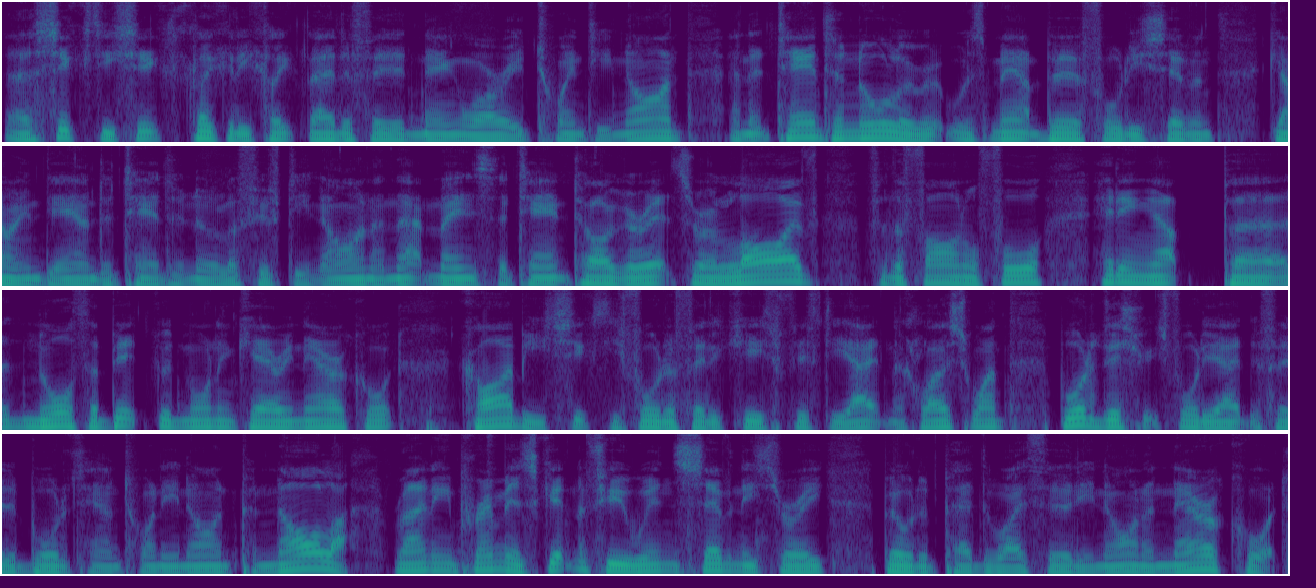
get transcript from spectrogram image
Uh, 66, clickety click, they defeated Nangwarry 29. And at Tantanoola, it was Mount Burr 47 going down to Tantanoola 59. And that means the Tant Tigerettes are alive for the final four, heading up uh, north a bit. Good morning, Carey Naracoorte. Kaiby 64 defeated Keith 58 in a close one. Border Districts 48 defeated Bordertown 29. Penola reigning premiers getting a few wins 73 builded Padway 39 and Naracoorte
